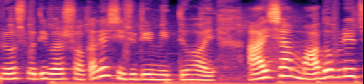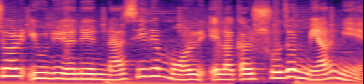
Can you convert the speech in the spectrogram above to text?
বৃহস্পতিবার সকালে শিশুটির মৃত্যু হয়। আয়শা মাধবরেচর ইউনিয়নের নাসিরে মোড় এলাকার সজন মেয়ার মেয়ে।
